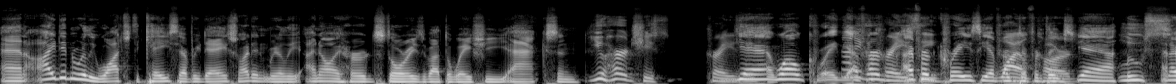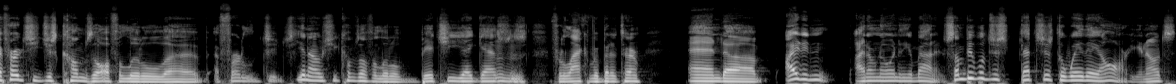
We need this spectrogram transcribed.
And I didn't really watch the case every day, so I didn't really. I know I heard stories about the way she acts, and You heard she's crazy. yeah, well, crazy. Not I've heard, crazy. I've heard crazy. I've heard different card. things. Yeah, Loose. and I've heard she just comes off a little, uh, for you know, she comes off a little bitchy, I guess, Mm-hmm. is- for lack of a better term. And uh, I didn't. I don't know anything about it. Some people just that's just the way they are. You know, it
